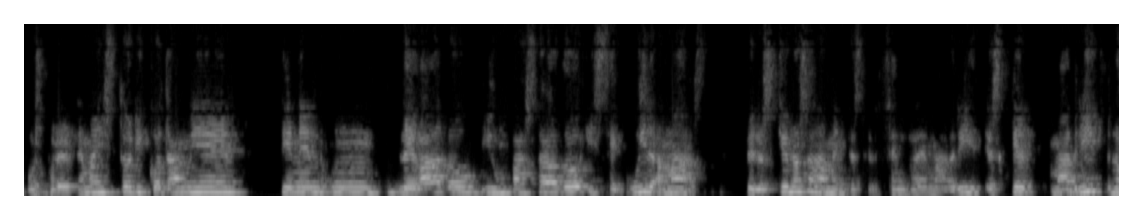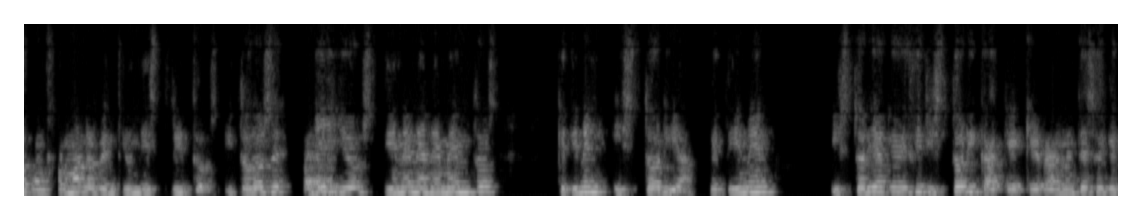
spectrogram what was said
pues por el tema histórico también, tienen un legado y un pasado y se cuida más. Pero es que no solamente es el centro de Madrid, es que Madrid lo conforman los 21 distritos y todos ellos tienen elementos que tienen historia, que tienen historia, que decir histórica, que, realmente hay que,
